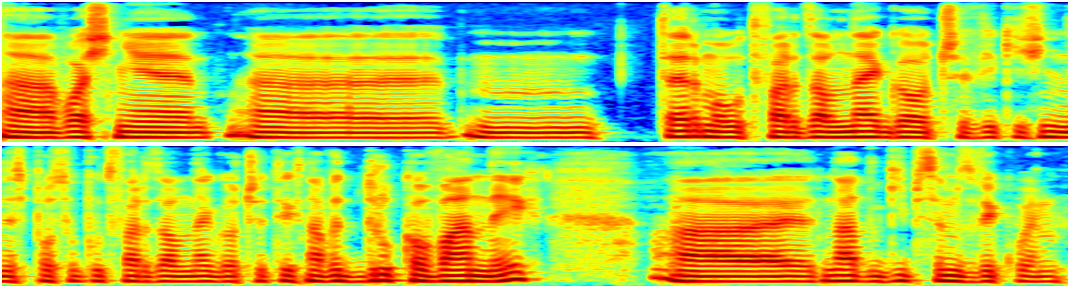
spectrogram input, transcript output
e, właśnie e, mm, termoutwardzalnego, czy w jakiś inny sposób utwardzalnego, czy tych nawet drukowanych nad gipsem zwykłym.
